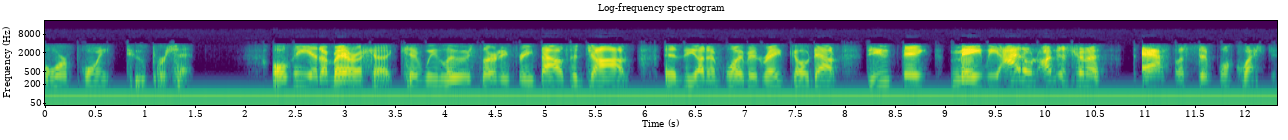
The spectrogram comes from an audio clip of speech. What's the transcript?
4.2%. Only in America can we lose 33,000 jobs and the unemployment rate go down. Do you think maybe I don't I'm just going to ask a simple question.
